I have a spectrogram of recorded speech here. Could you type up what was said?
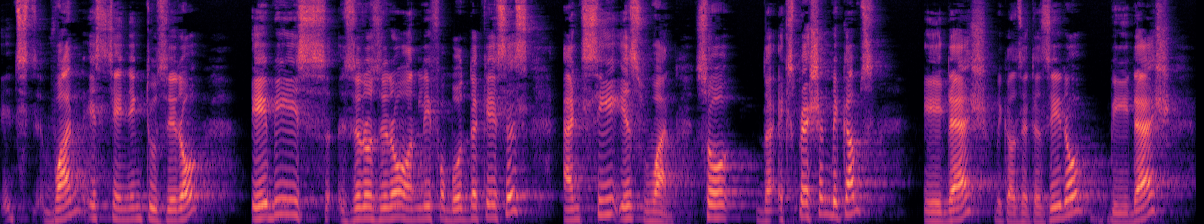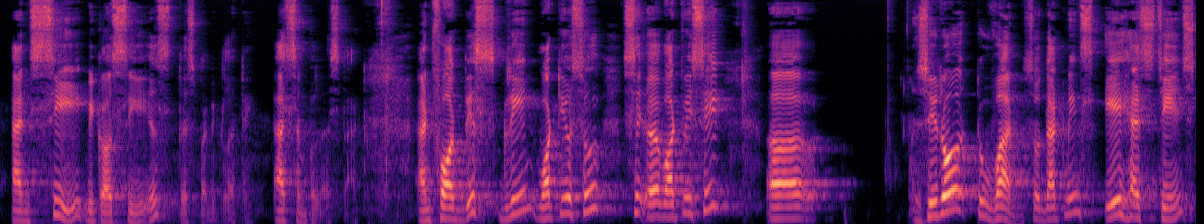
it's 1 is changing to 0 AB is 0 0 only for both the cases and C is 1. So, the expression becomes A dash because it is 0 B dash and C because C is this particular thing as simple as that. And for this green what you see, uh, what we see uh, 0 to 1. So, that means A has changed,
